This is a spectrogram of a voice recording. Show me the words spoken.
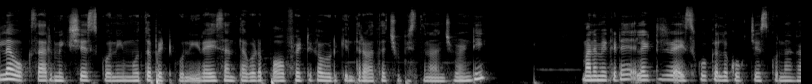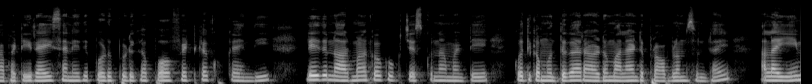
ఇలా ఒకసారి మిక్స్ చేసుకొని మూత పెట్టుకొని రైస్ అంతా కూడా పర్ఫెక్ట్గా ఉడికిన తర్వాత చూపిస్తున్నాను చూడండి. మనం ఇక్కడ ఎలక్ట్రిక్ రైస్ కుక్కర్లో కుక్ చేసుకున్నాం కాబట్టి రైస్ అనేది పొడి పొడిగా పర్ఫెక్ట్గా కుక్ అయింది. లేదు నార్మల్గా కుక్ చేసుకున్నామంటే కొద్దిగా ముద్దగా రావడం అలాంటి ప్రాబ్లమ్స్ ఉంటాయి. అలా ఏం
